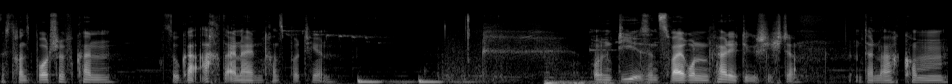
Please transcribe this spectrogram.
Das Transportschiff kann sogar acht Einheiten transportieren. Und die ist in zwei Runden fertig, die Geschichte. Und danach kommen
